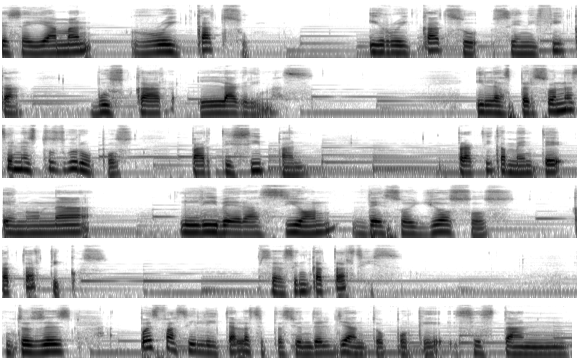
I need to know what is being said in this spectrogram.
que se llaman ruikatsu. Y ruikatsu significa buscar lágrimas. Y las personas en estos grupos participan prácticamente en una liberación de sollozos catárticos. Se hacen catarsis. Entonces, pues facilita la aceptación del llanto porque se están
